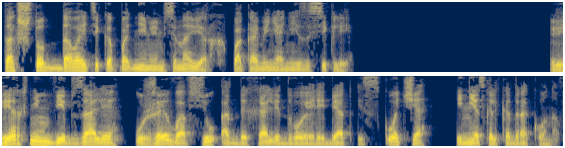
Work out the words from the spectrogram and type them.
«Так что давайте-ка поднимемся наверх, пока меня не засекли». В верхнем вип-зале уже вовсю отдыхали двое ребят из скотча и несколько драконов.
